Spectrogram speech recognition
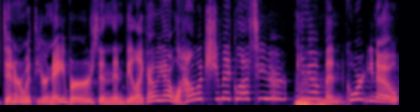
dinner with your neighbors and then be like, oh, yeah, well, how much did you make last year, Kim mm-hmm. and Cort? You know,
